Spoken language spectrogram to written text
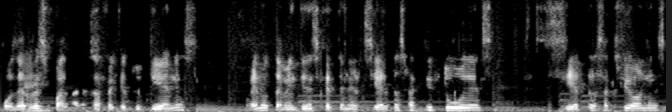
poder respaldar esa fe que tú tienes, bueno, también tienes que tener ciertas actitudes, ciertas acciones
